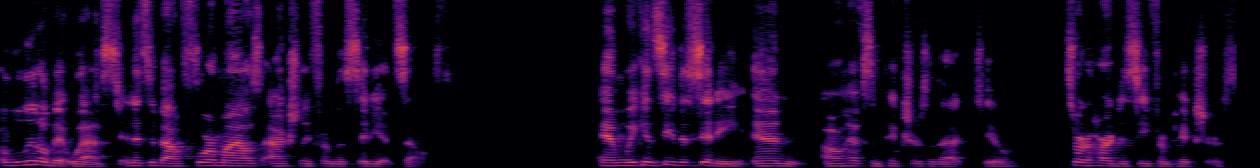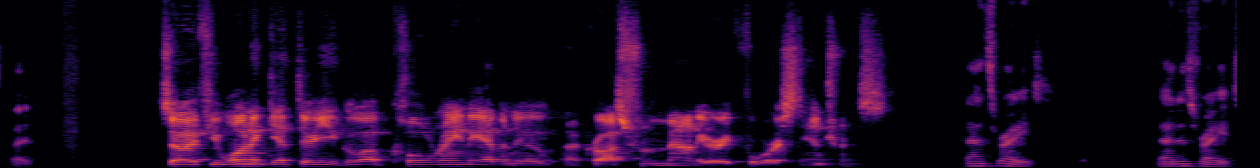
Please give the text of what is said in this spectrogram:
a little bit west, and it's about four miles actually from the city itself. And we can see the city, and I'll have some pictures of that too. It's Sort of hard to see from pictures, but So if you want to get there, you go up Colerain Avenue across from Mount Airy Forest entrance. that's right. That is right.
